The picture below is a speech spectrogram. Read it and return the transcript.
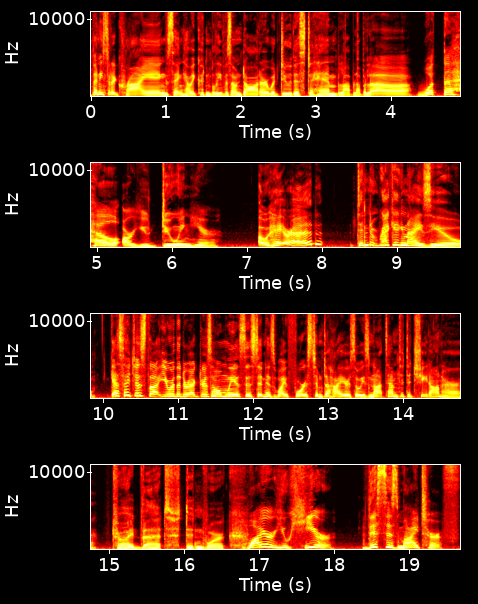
Then he started crying, saying how he couldn't believe his own daughter would do this to him, blah, blah, blah. What the hell are you doing here? Oh, hey, Red. Didn't recognize you. Guess I just thought you were the director's homely assistant his wife forced him to hire so he's not tempted to cheat on her. Tried that. Didn't work. Why are you here? This is my turf.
